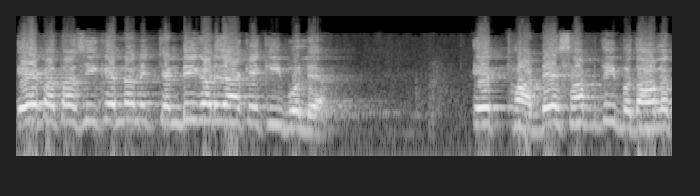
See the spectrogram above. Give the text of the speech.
ਇਹ ਪਤਾ ਸੀ ਕਿ ਇਹਨਾਂ ਨੇ ਚੰਡੀਗੜ੍ਹ ਜਾ ਕੇ ਕੀ ਬੋਲਿਆ। ਇਹ ਤੁਹਾਡੇ ਸਭ ਦੀ ਬਦੌਲਤ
